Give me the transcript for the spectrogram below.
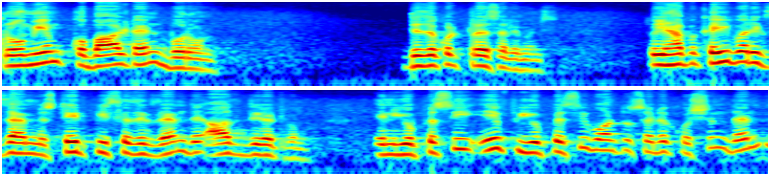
chromium, cobalt and boron. These are called trace elements. So यहाँ पे कई बार एग्जाम में स्टेट पीसीएस एग्जाम दे आस्क डायरेक्ट वन इन यूपीएससी इफ यूपीएससी वांट टू सेट अ क्वेश्चन देन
